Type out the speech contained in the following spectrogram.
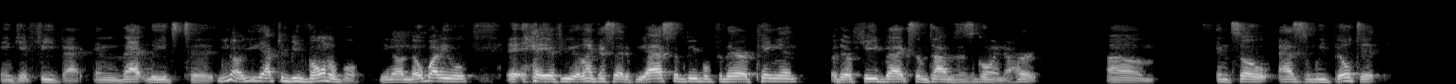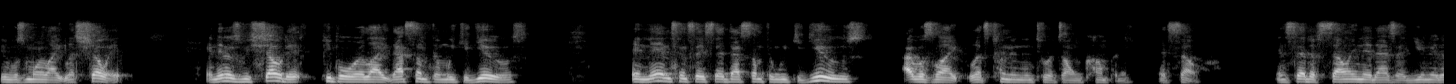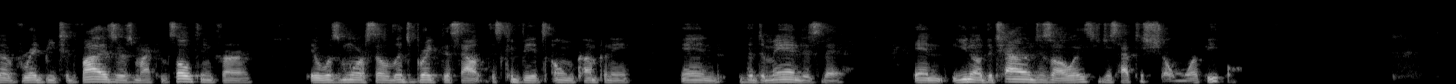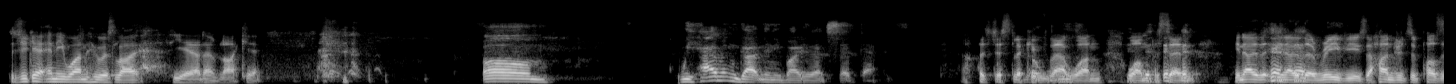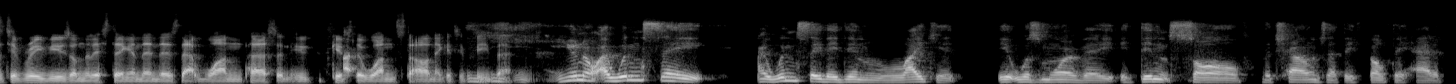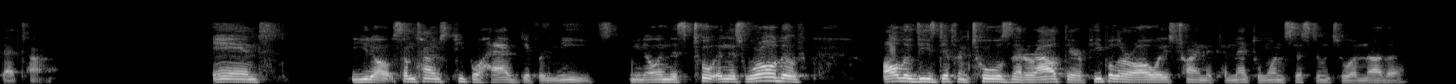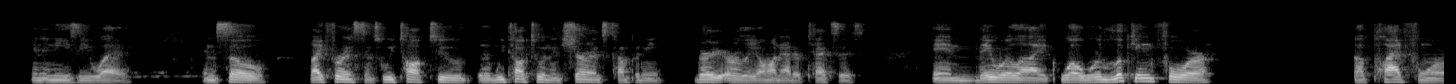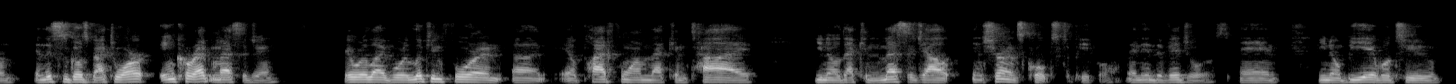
and get feedback. And that leads to you know you have to be vulnerable. You know nobody will eh, hey if you like i said if you ask some people for their opinion or their feedback sometimes it's going to hurt. Um and so as we built it it was more like let's show it. And then as we showed it people were like that's something we could use. And then since they said that's something we could use i was like let's turn it into its own company itself instead of selling it as a unit of Red Beach Advisors, my consulting firm, it was more so let's break this out. This could be its own company, and the demand is there. And you know, the challenge is always you just have to show more people. Did you get anyone who was like, "Yeah, I don't like it"? um, we haven't gotten anybody that said that. I was just looking no, for that one one percent you know that you know the reviews the hundreds of positive reviews on the listing and then there's that one person who gives the one star negative feedback. you know i wouldn't say i wouldn't say they didn't like it. It was more of a it didn't solve the challenge that they felt they had at that time. And you know sometimes people have different needs you know in this tool in this world of all of these different tools that are out there people are always trying to connect one system to another in an easy way. And so like for instance we talked to uh, we talked to an insurance company very early on out of texas and they were like well we're looking for a platform and this goes back to our incorrect messaging. They were like we're looking for an uh, a platform that can tie you know that can message out insurance quotes to people and individuals and you know be able to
